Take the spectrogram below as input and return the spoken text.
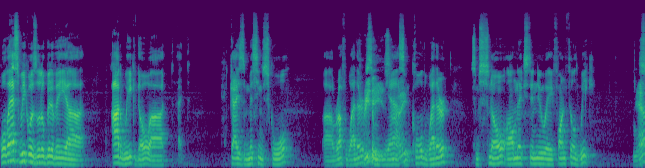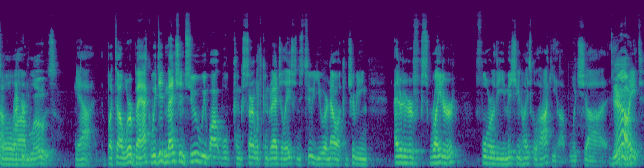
Well, last week was a little bit of a uh, odd week, though. Uh, guys missing school, uh, rough weather, Three some, days, yeah, right? some cold weather, some snow, all mixed into a fun-filled week. yeah, So, record um, lows. Yeah, but uh, we're back. We did mention too. We uh, we'll con- start with congratulations too. You are now a contributing editor, writer for the Michigan High School Hockey Hub, which uh, Yeah. great.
